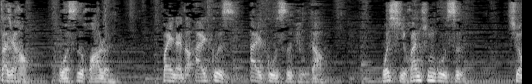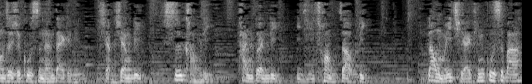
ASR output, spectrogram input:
大家好，我是华伦，欢迎来到爱故事爱故事频道。我喜欢听故事，希望这些故事能带给您想象力、思考力、判断力以及创造力。让我们一起来听故事吧。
